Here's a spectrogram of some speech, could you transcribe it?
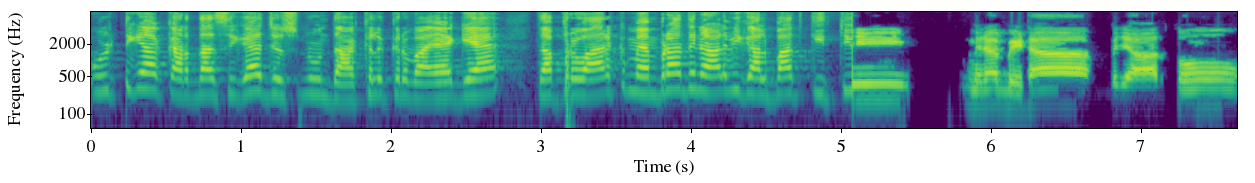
ਉਲਟੀਆਂ ਕਰਦਾ ਸੀਗਾ, ਜਿਸ ਨੂੰ ਦਾਖਲ ਕਰਵਾਇਆ ਗਿਆ ਤਾਂ ਪਰਿਵਾਰਕ ਮੈਂਬਰਾਂ ਦੇ ਨਾਲ ਵੀ ਗੱਲਬਾਤ ਕੀਤੀ ਮੇਰਾ ਬੇਟਾ ਬਾਜ਼ਾਰ ਤੋਂ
